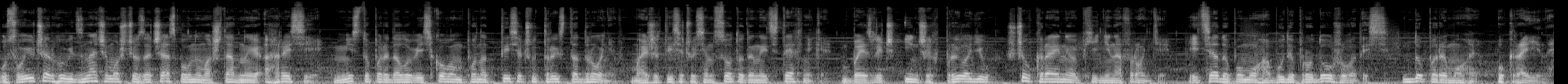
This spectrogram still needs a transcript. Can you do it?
У свою чергу відзначимо, що за час повномасштабної агресії місто передало військовим понад 1300 дронів, майже 1700 одиниць техніки, безліч інших приладів, що вкрай необхідні на фронті. І ця допомога буде продовжуватись до перемоги України.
